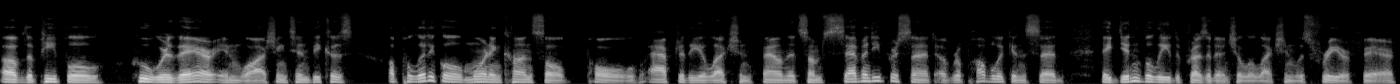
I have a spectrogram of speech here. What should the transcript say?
of the people who were there in Washington because a Politico morning consult poll after the election found that some 70% of Republicans said they didn't believe the presidential election was free or fair.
